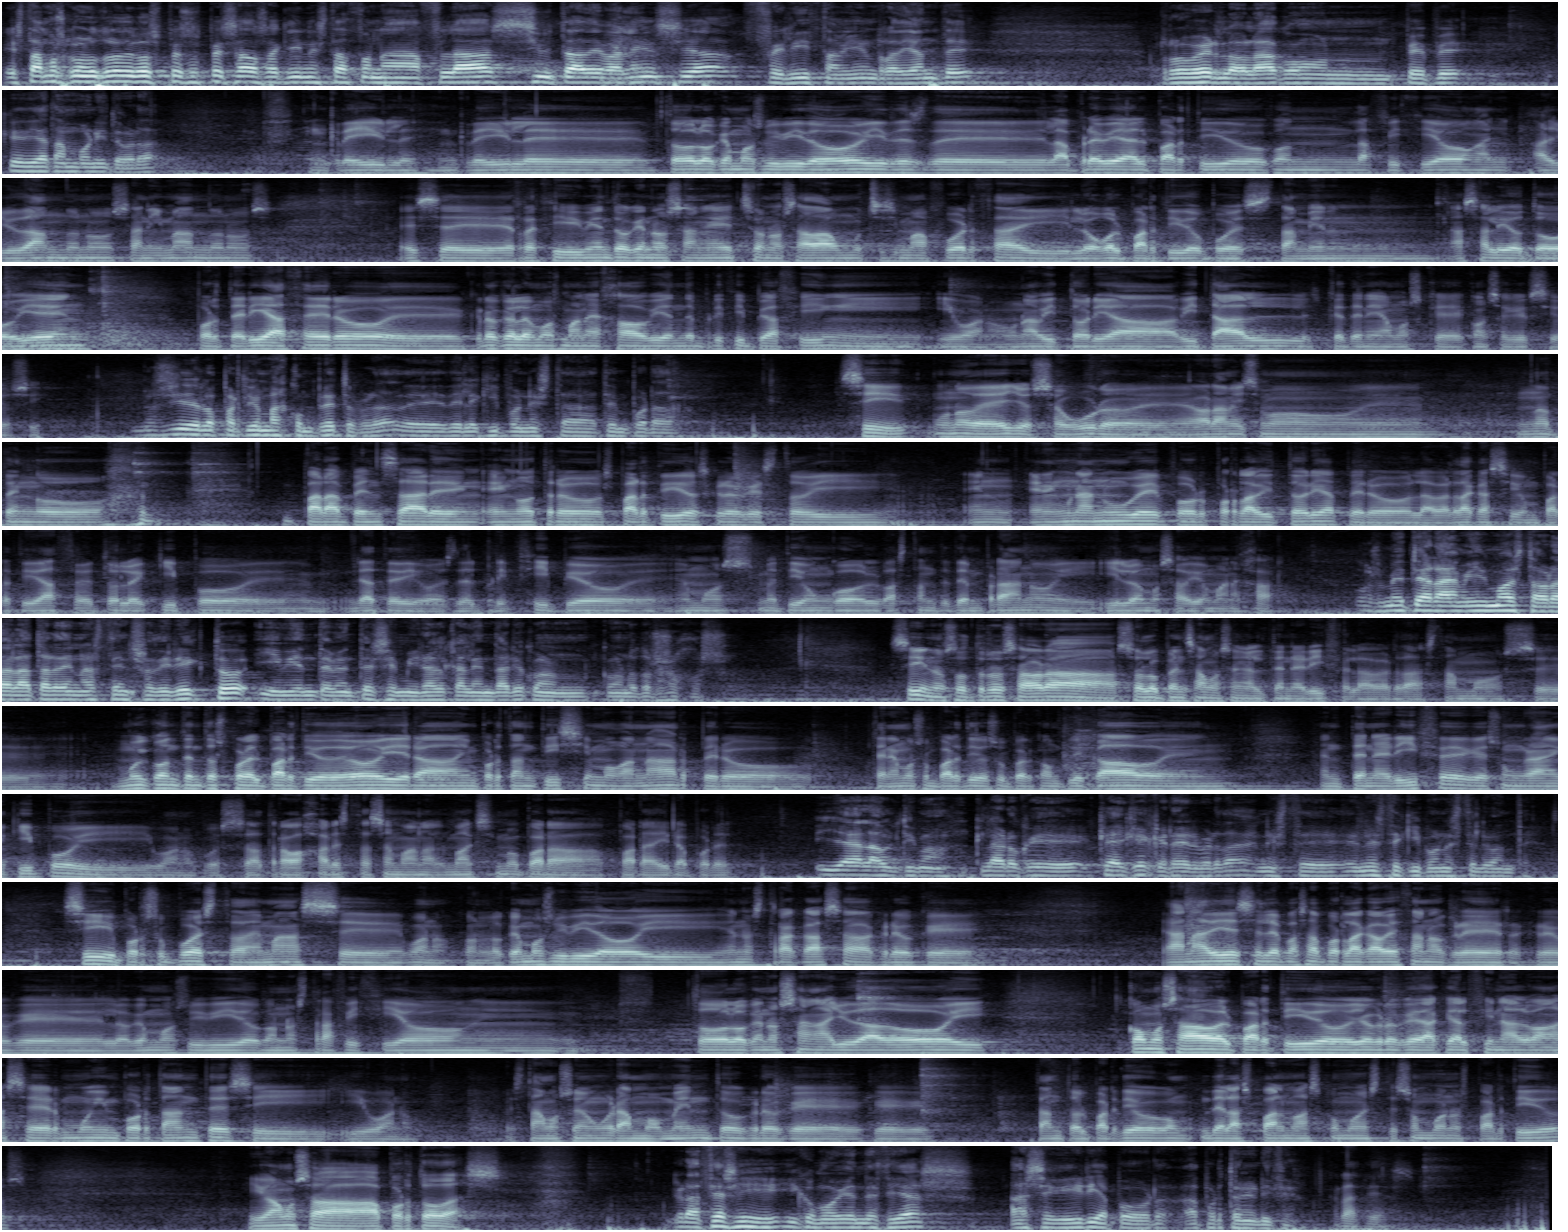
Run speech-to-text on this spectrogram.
Estamos con otro de los pesos pesados aquí en esta zona flash, Ciudad de Valencia, feliz también, radiante. Robert, lo hablaba con Pepe, qué día tan bonito, ¿verdad? Increíble, increíble todo lo que hemos vivido hoy desde la previa del partido con la afición, ayudándonos, animándonos. Ese recibimiento que nos han hecho nos ha dado muchísima fuerza y luego el partido pues también ha salido todo bien, portería cero, eh, creo que lo hemos manejado bien de principio a fin y, bueno, una victoria vital que teníamos que conseguir sí o sí. No sé si de los partidos más completos ¿verdad? del equipo en esta temporada. Sí, uno de ellos seguro. Eh, ahora mismo eh, no tengo para pensar en, otros partidos, creo que estoy en, una nube por, por, la victoria, pero la verdad que ha sido un partidazo de todo el equipo, eh, ya te digo, desde el principio eh, hemos metido un gol bastante temprano y, lo hemos sabido manejar. Os mete ahora mismo a esta hora de la tarde en ascenso directo y evidentemente se mira el calendario con, con otros ojos. Sí, nosotros ahora solo pensamos en el Tenerife, la verdad. Estamos eh, muy contentos por el partido de hoy, era importantísimo ganar, pero tenemos un partido súper complicado en, en Tenerife, que es un gran equipo y bueno, pues a trabajar esta semana al máximo para, para ir a por él. Y ya la última, claro que, que, hay que creer, ¿verdad? En este, en este equipo, en este Levante. Sí, por supuesto. Además, eh, bueno, con lo que hemos vivido hoy en nuestra casa, creo que a nadie se le pasa por la cabeza no creer. Creo que lo que hemos vivido con nuestra afición, eh, todo lo que nos han ayudado hoy, cómo se ha dado el partido, yo creo que de aquí al final van a ser muy importantes y, y bueno, estamos en un gran momento. Creo que, que tanto el partido de Las Palmas como este son buenos partidos y vamos a, por todas. Gracias y, como bien decías, a seguir y a por, a por Tenerife. Gracias.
